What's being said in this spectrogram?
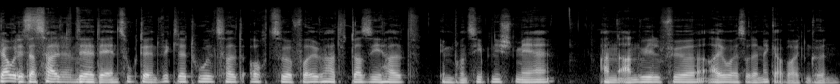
Ja, oder dass, dass halt ähm, der, der Entzug der Entwicklertools halt auch zur Folge hat, dass sie halt im Prinzip nicht mehr an Unreal für iOS oder Mac arbeiten können.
